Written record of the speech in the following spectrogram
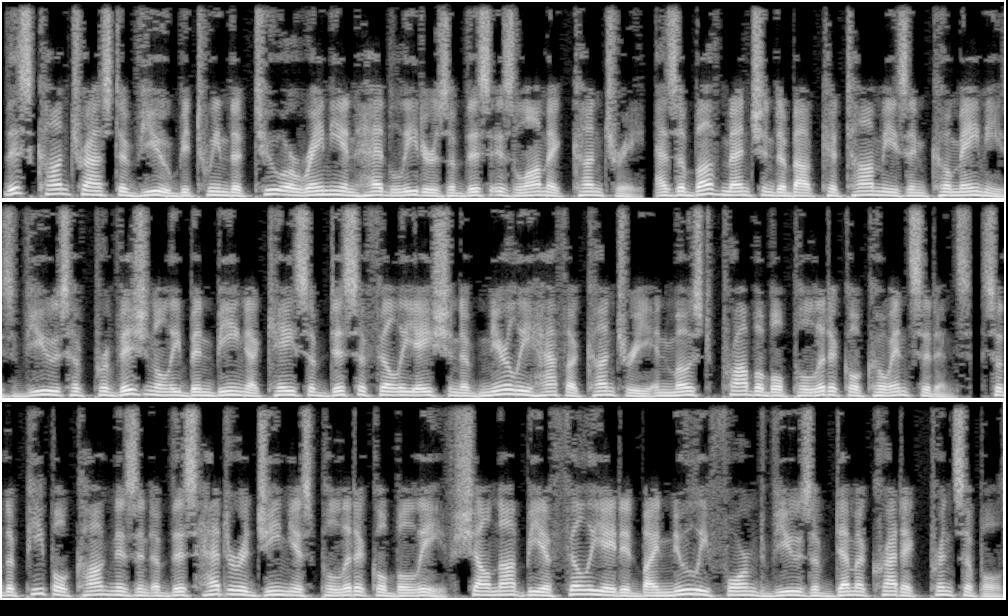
This contrast of view between the two Iranian head leaders of this Islamic country, as above mentioned about Khatami's and Khomeini's views have provisionally been being a case of disaffiliation of nearly half a country in most probable political coincidence, so the people cognizant of this heterogeneous political belief shall not be affiliated by newly formed views of democratic principles.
